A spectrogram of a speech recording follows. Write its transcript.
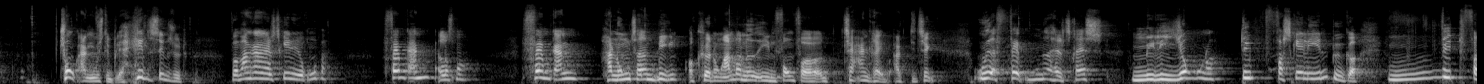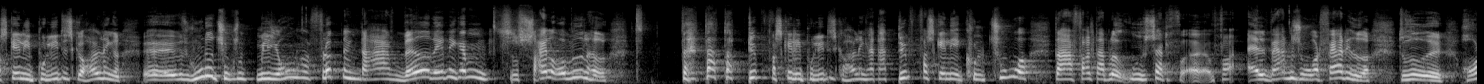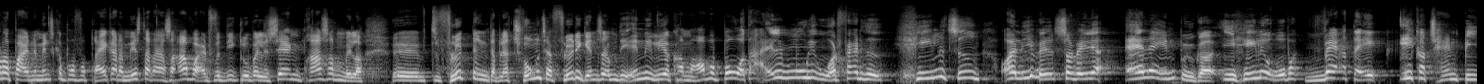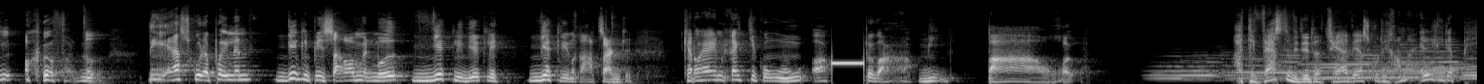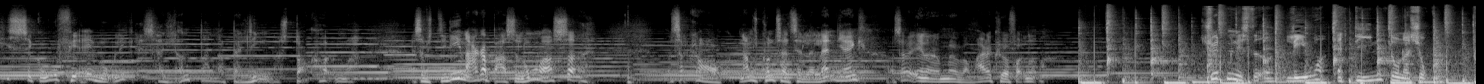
To gange, hvis det bliver helt sindssygt. Hvor mange gange er det sket i Europa? Fem gange eller sådan noget. Fem gange har nogen taget en bil og kørt nogle andre ned i en form for terrorangreb ting. Ud af 550 millioner dybt forskellige indbyggere, vidt forskellige politiske holdninger, øh, 100.000 millioner flygtninge, der har været ind igennem sejlet over Middelhavet. Der, der, der er dybt forskellige politiske holdninger, der er dybt forskellige kulturer, der er folk, der er blevet udsat for, øh, for alverdens uretfærdigheder. Du ved, øh, hårdt arbejdende mennesker på fabrikker, der mister deres arbejde, fordi globaliseringen presser dem, eller øh, flygtninge, der bliver tvunget til at flytte igen, selvom de endelig lige er kommet op og bor. Der er alle mulige uretfærdighed hele tiden, og alligevel så vælger alle indbyggere i hele Europa hver dag ikke at tage en bil og køre folk ned. Det er sgu da på en eller anden virkelig bizarre omvendt måde virkelig, virkelig, virkelig en rar tanke. Kan du have en rigtig god uge og bevare min bare røv. Og det værste ved det der tager, det er sgu, det rammer alle de der pisse gode feriemål, ikke? Altså London og Berlin og Stockholm og... Altså hvis de lige nakker Barcelona også, så, så kan man jo nærmest kun tage til Lalandia, ikke? Og så ender det med at være mig, der kører folk ned. Sjøtministeriet lever af dine donationer.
